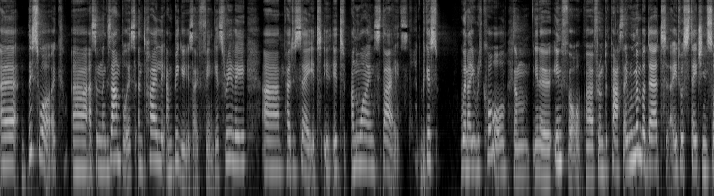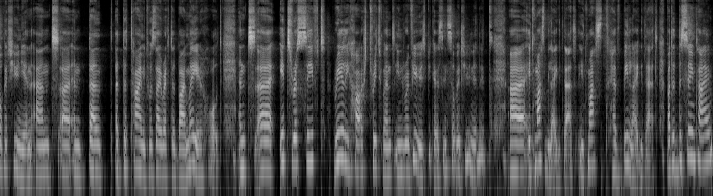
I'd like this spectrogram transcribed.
uh, this work uh, as an example is entirely ambiguous i think. It's really uh, how to say it, it, it unwinds tides because when I recall some, you know, info uh, from the past, I remember that it was staged in Soviet Union, and uh, and that at the time it was directed by Meyerhold, and uh, it received really harsh treatment in reviews because in Soviet Union it uh, it must be like that, it must have been like that. But at the same time,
